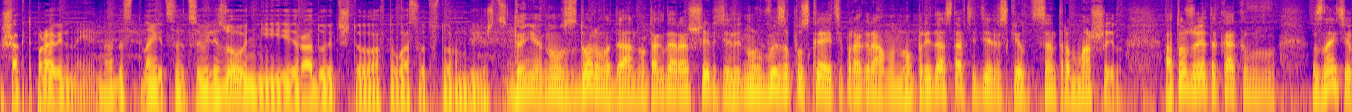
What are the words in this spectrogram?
шаг-то правильный. Надо становиться цивилизованнее и радует, что АвтоВАЗ в эту сторону движется. Да не, ну здорово, да. Ну тогда расширьте. Ну вы запускаете программу, но предоставьте дилерским центрам машину. А то же это как, знаете,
